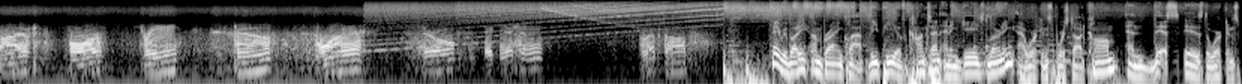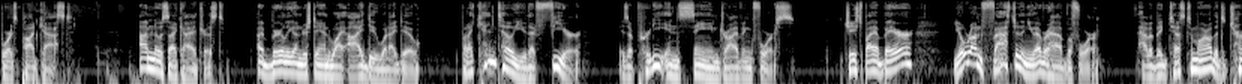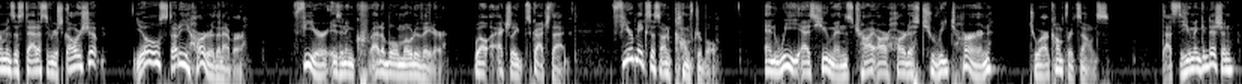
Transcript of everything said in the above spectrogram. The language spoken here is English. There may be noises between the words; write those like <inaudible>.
Five, four, three, two, one, zero. Ignition. Liftoff. Hey, everybody, I'm Brian Clapp, VP of Content and Engaged Learning at workinsports.com, and this is the Work in Sports Podcast. I'm no psychiatrist. I barely understand why I do what I do, but I can tell you that fear is a pretty insane driving force. Chased by a bear, you'll run faster than you ever have before. Have a big test tomorrow that determines the status of your scholarship? You'll study harder than ever. Fear is an incredible motivator. Well, actually, scratch that. Fear makes us uncomfortable, and we as humans try our hardest to return to our comfort zones. That's the human condition.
